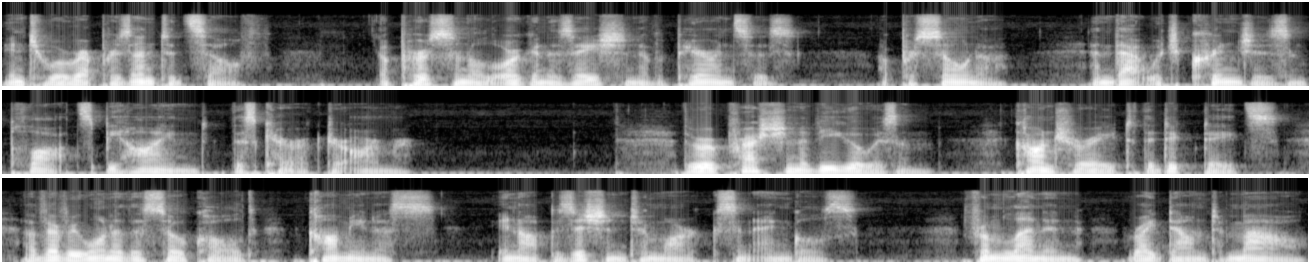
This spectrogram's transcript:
into a represented self, a personal organization of appearances, a persona, and that which cringes and plots behind this character armor. The repression of egoism, contrary to the dictates of every one of the so-called communists in opposition to Marx and Engels, from Lenin right down to Mao,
